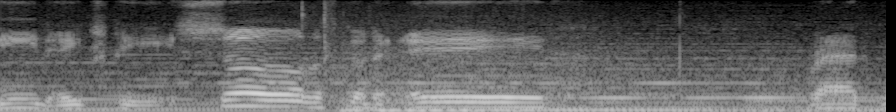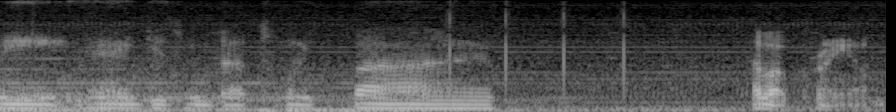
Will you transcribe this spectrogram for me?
Need HP. So let's go to aid. Rad meat and gives me about 25. How about cram?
